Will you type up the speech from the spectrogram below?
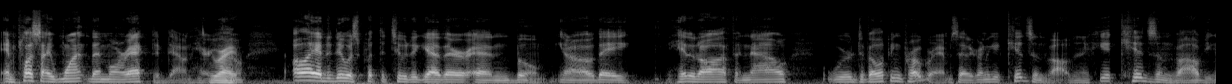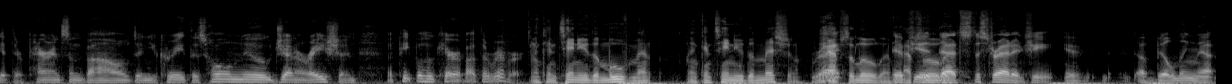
and plus I want them more active down here. you Right. know. All I had to do was put the two together, and boom, you know, they hit it off, and now we're developing programs that are going to get kids involved. And if you get kids involved, you get their parents involved, and you create this whole new generation of people who care about the river. and continue the movement and continue the mission. Absolutely. If Absolutely. you, that's the strategy if, of building that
